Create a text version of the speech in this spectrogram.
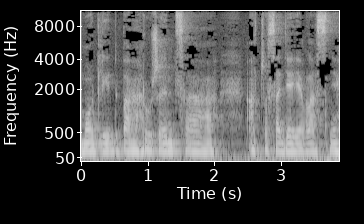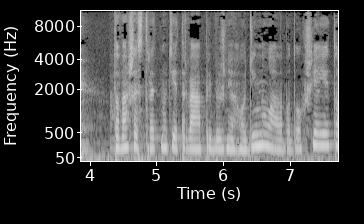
modlitbách, hruženca a čo sa deje vlastne. To vaše stretnutie trvá približne hodinu alebo dlhšie je to?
